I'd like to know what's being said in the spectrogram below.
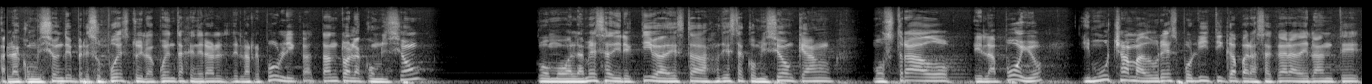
a la Comisión de Presupuesto y la Cuenta General de la República, tanto a la Comisión como a la mesa directiva de esta, de esta comisión que han mostrado el apoyo y mucha madurez política para sacar adelante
